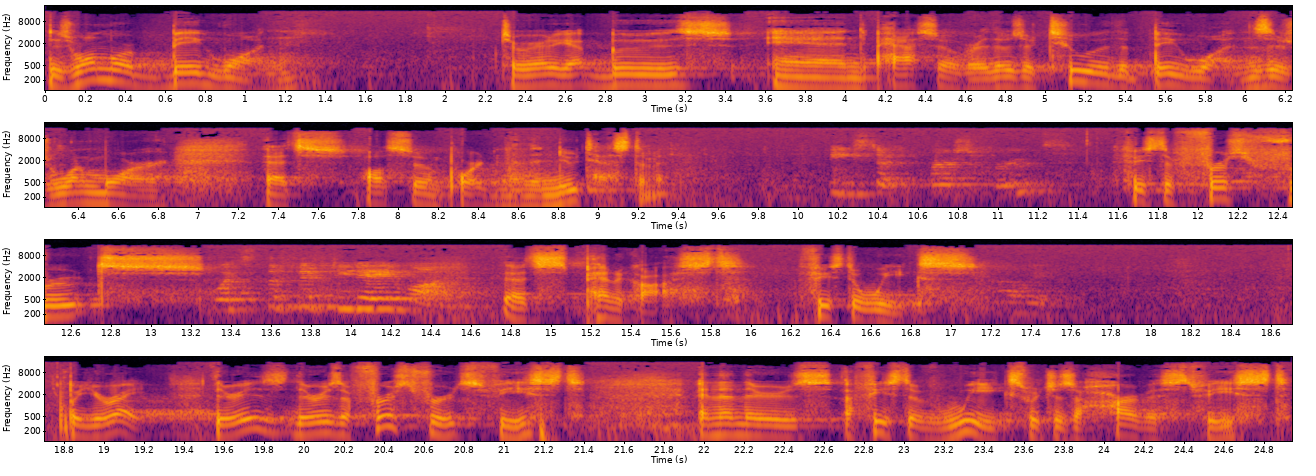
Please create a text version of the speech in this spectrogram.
There's one more big one. So we already got booths and Passover. Those are two of the big ones. There's one more that's also important in the New Testament. The Feast of First Fruits? Feast of First Fruits. What's the 50 day one? That's Pentecost. Feast of Weeks. But you're right. There is there is a first fruits feast, and then there's a feast of weeks, which is a harvest feast.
